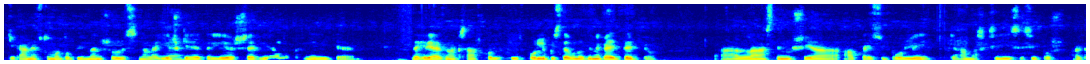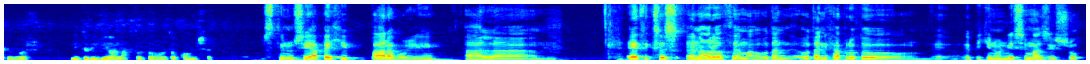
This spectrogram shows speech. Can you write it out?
και κάνει αυτοματοποιημένες όλες τις συναλλαγές yeah. Ναι. και τελείωσες, έφυγε άλλο παιχνίδι και δεν χρειάζεται να ξανασχοληθείς. Πολλοί πιστεύουν ότι είναι κάτι τέτοιο. Αλλά στην ουσία απέχει πολύ και θα μας εξηγήσεις εσύ πώς ακριβώς λειτουργεί όλο αυτό το, το concept. Στην ουσία απέχει πάρα πολύ, αλλά έθιξες ένα ωραίο θέμα. Όταν, όταν είχα πρώτο ε, επικοινωνήσει μαζί σου,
